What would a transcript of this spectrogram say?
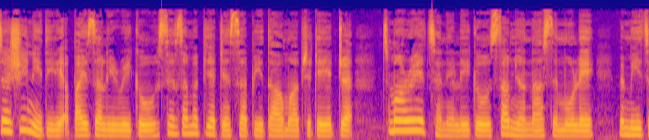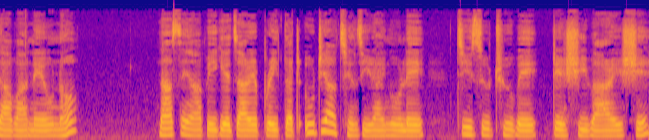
ကြန့်ရှိနေသေးတဲ့အပိုင်းဆက်လေးတွေကိုစင်စမပြတ်တင်ဆက်ပေးသွားမှာဖြစ်တဲ့အတွက်ကျမတို့ရဲ့ channel လေးကိုစောင့်မျှော်နှားဆင်ဖို့လည်းမမေ့ကြပါနဲ့ဦးနော်နားဆင်အားပေးခဲ့ကြတဲ့ပရိသတ်ဦးတယောက်ချင်းစီတိုင်းကိုလည်းကျေးဇူးထူးပဲတင်ရှိပါရရှင်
